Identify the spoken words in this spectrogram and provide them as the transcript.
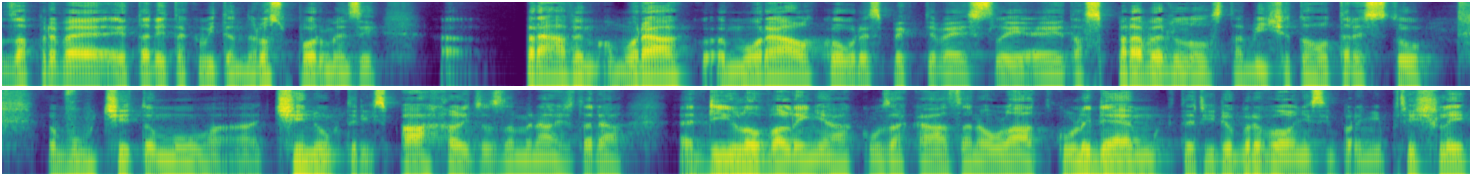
zaprvé je tady takový ten rozpor mezi právem a morálkou, respektive jestli je ta spravedlnost a výše toho trestu vůči tomu činu, který spáchali, to znamená, že teda dílovali nějakou zakázanou látku lidem, kteří dobrovolně si pro ní přišli,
